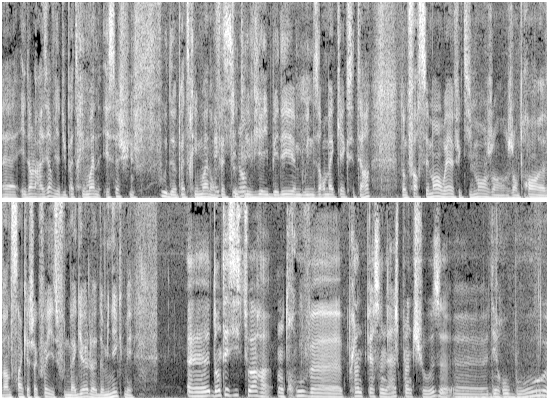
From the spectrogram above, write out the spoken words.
Euh, et dans la réserve il y a du patrimoine. Et ça je suis fou de patrimoine. En fait toutes les vieilles BD, Windsor Mackay, etc. Donc forcément ouais effectivement j'en j'en prends euh, 25 à chaque fois. Il se fout de ma gueule Dominique, mais euh, dans tes histoires, on trouve euh, plein de personnages, plein de choses, euh, des robots,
